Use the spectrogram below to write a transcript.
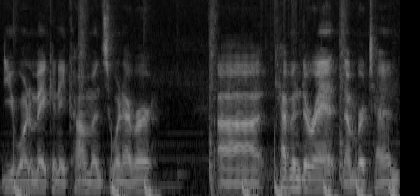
you want to make any comments, whenever. Uh, Kevin Durant, number 10.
